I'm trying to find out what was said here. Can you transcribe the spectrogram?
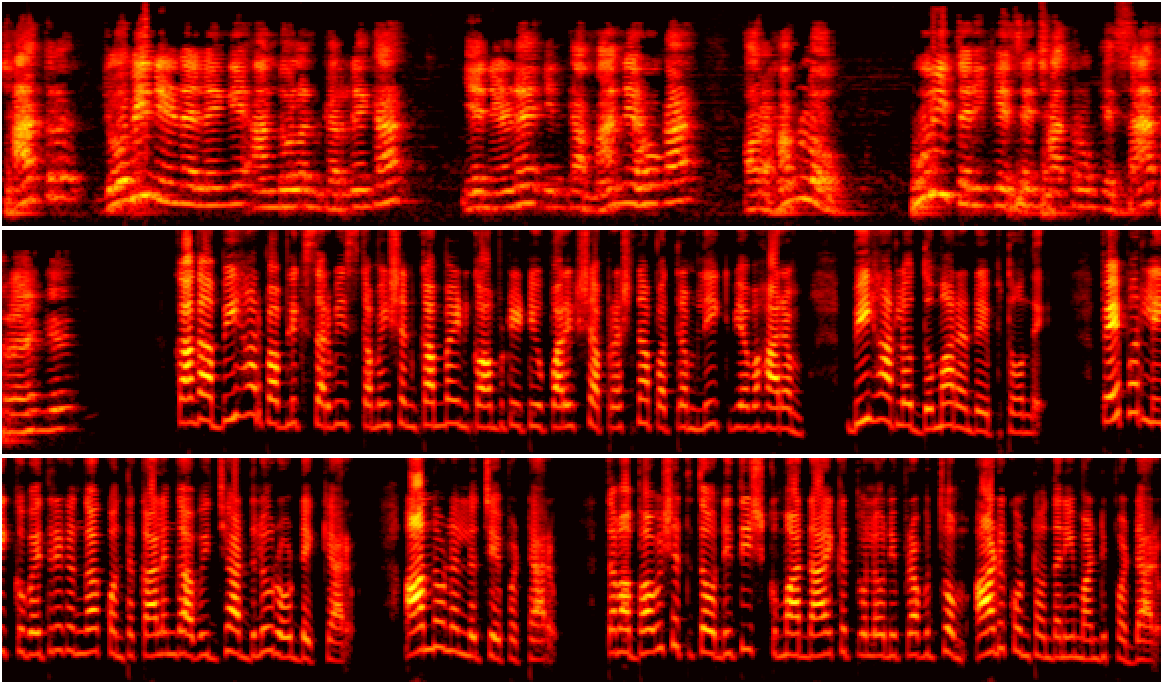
छात्र जो भी निर्णय लेंगे आंदोलन करने का, ये निर्णय इनका मान्य होगा। और हम लोग पूरी तरीके से छात्रों के साथ रहेंगे। కాగా Bihar public service commission combined competitive పరీక్ష ప్రశ్నాపత్రం లీక్ వ్యవహారం బీహార్లో దుమారం రేపుతోంది. పేపర్ లీక్కు వ్యతిరేకంగా కొంతకాలంగా విద్యార్థులు రోడ్డెక్కారు. ఆందోళనలు చేపట్టారు. తమ భవిష్యత్తుతో నితీష్ కుమార్ నాయకత్వంలోని ప్రభుత్వం ఆడుకుంటోందని మండిపడ్డారు.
